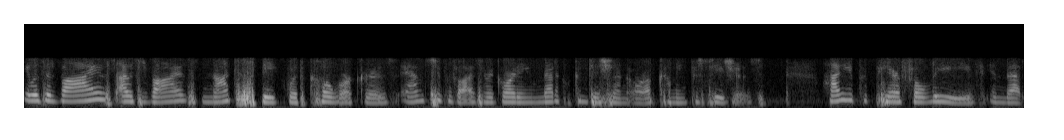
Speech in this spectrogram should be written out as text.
it was advised, I was advised not to speak with coworkers and supervisors regarding medical condition or upcoming procedures. How do you prepare for leave in that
